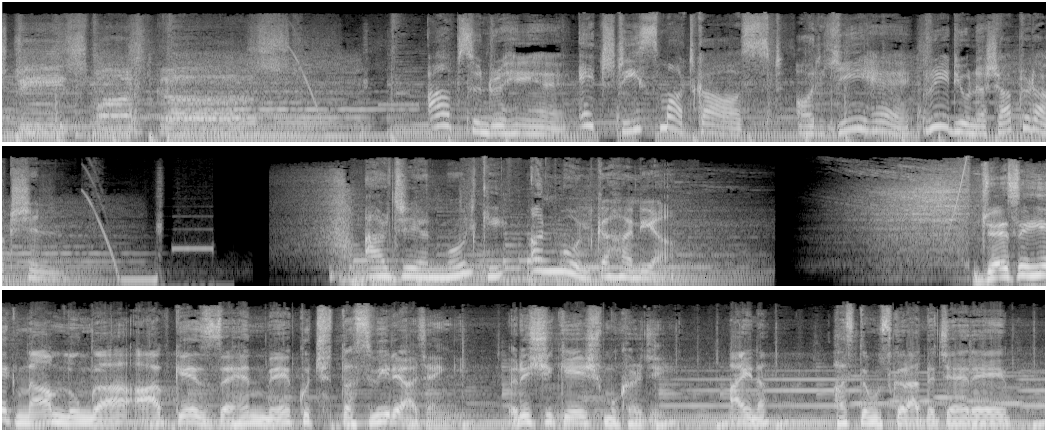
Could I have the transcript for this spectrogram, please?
HD cast आप सुन रहे हैं एच डी स्मार्ट कास्ट और ये है रेडियो नशा प्रोडक्शन आरजे अनमोल की अनमोल कहानिया। जैसे ही एक नाम लूँगा आपके जहन में कुछ तस्वीरें आ जाएँगी। ऋषिकेश मुखर्जी आई ना हँसते मुस्कुराते चेहरे,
